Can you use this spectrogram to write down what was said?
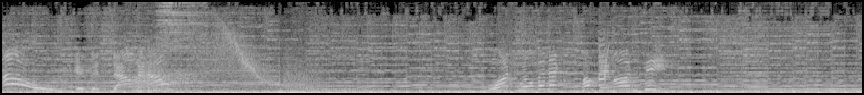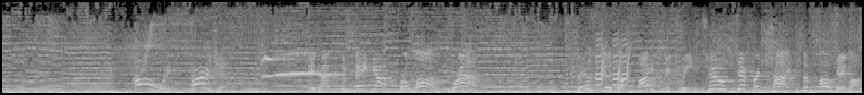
Oh, is it down and out? What will the next Pokemon be? Oh, it's Persian. It has to make up for lost ground. This is a fight between two different types of Pokemon.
